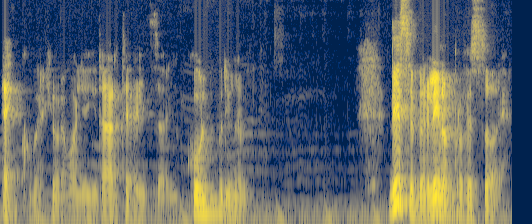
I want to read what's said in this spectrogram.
Ecco perché ora voglio aiutarti a realizzare il colpo di una vita Disse Berlino al professore,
